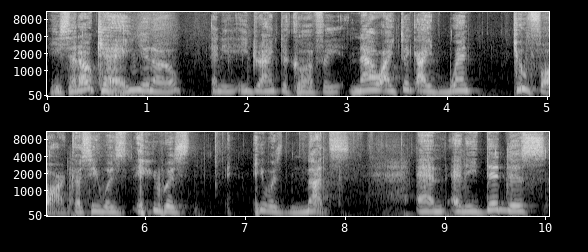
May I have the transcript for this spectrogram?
he said, "Okay," you know, and he, he drank the coffee. Now I think I went too far because he was he was he was nuts, and and he did this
